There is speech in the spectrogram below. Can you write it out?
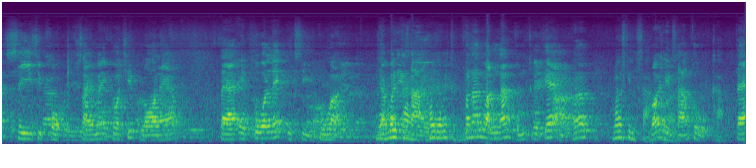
46 ใส่ไมโครชิปรอแล้ว แต่ไอตัวเล็กอีก 4 ตัวยังไม่ได้ใส่เขายังไม่ถึง เพราะฉะนั้นวันนั้นผมถึงแก้เพราะฉะนั้นร้อยสี่สามร้อยสิบสามถูกครับแต่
